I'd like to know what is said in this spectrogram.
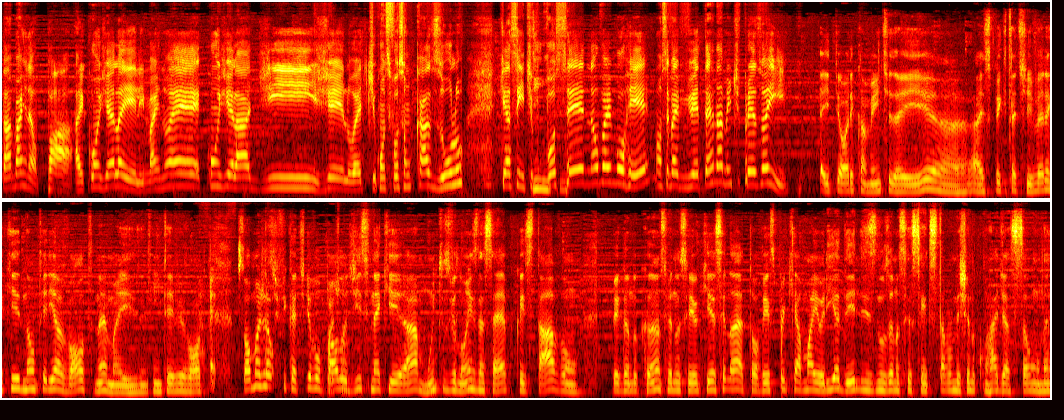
tá mais não, pá, aí congela ele, mas não é congelar de gelo, é tipo como se fosse um casulo, que assim, tipo, Sim, sim. você não vai morrer, mas você vai viver eternamente preso aí. E teoricamente daí a, a expectativa era que não teria volta, né? Mas enfim, teve volta. Só uma justificativa, o Paulo disse, né, que ah, muitos vilões nessa época estavam pegando câncer, não sei o que, sei lá, talvez porque a maioria deles nos anos 60 estavam mexendo com radiação, né?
